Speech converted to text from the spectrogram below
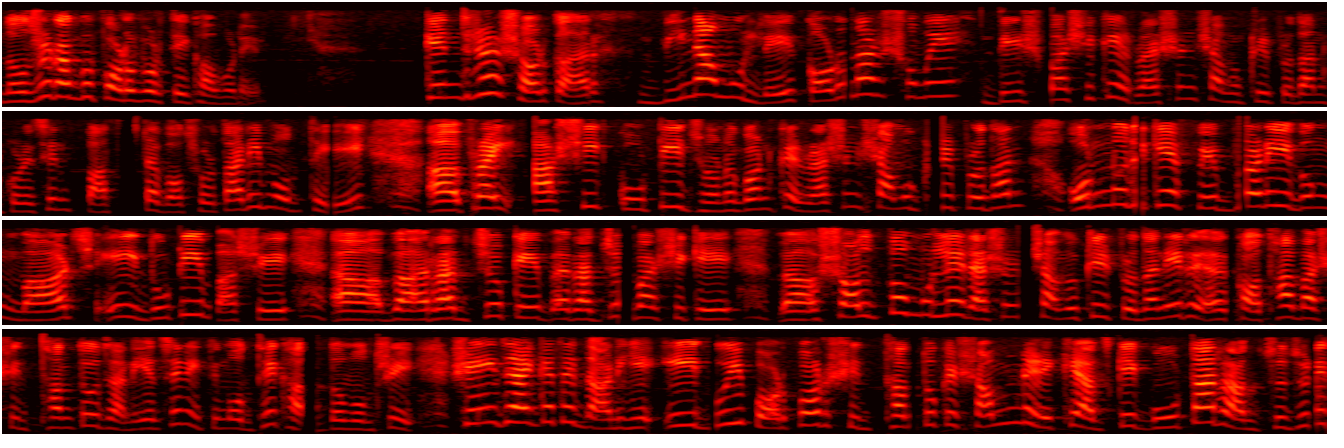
নজর রাখব পরবর্তী খবরে। কেন্দ্রীয় সরকার বিনামূল্যে করোনার সময়ে দেশবাসীকে রেশন সামগ্রী প্রদান করেছেন পাঁচটা বছর। তারই মধ্যে প্রায় আশি কোটি জনগণকে রেশন সামগ্রী প্রদান। অন্যদিকে ফেব্রুয়ারি এবং মার্চ এই দুটি মাসে রাজ্যকে, রাজ্যবাসীকে স্বল্প মূল্যে রেশন সামগ্রী প্রদানের কথা বা সিদ্ধান্ত জানিয়েছেন ইতিমধ্যে খাদ্যমন্ত্রী। সেই জায়গাতে দাঁড়িয়ে এই দুই পরপর সিদ্ধান্তকে সামনে রেখে আজকে গোটা রাজ্য জুড়ে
